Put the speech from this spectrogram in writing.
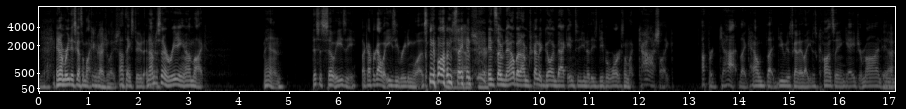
Yeah. And I'm reading this guy, I'm like, Congratulations. oh, thanks, dude. And I'm just in there reading, and I'm like, man, this is so easy. Like I forgot what easy reading was. You know what I'm Yeah, saying? sure. And so now, but I'm kind of going back into you know these deeper works. I'm like, gosh, like I forgot like how like you just got to like just constantly engage your mind in Yeah. the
